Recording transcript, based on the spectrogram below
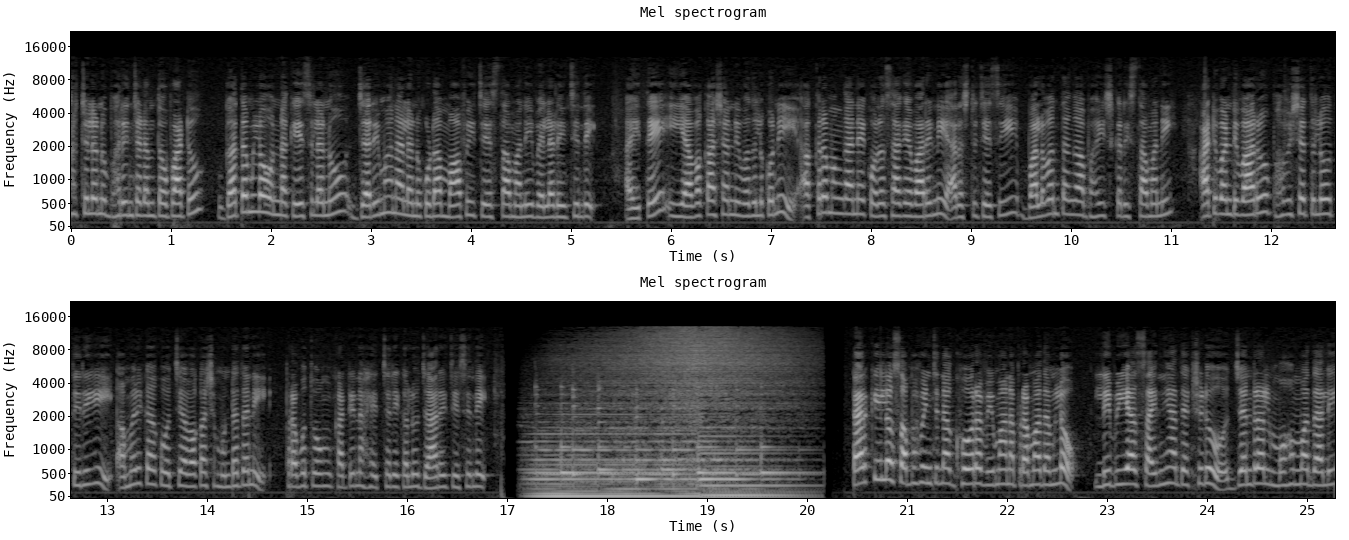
ఖర్చులను భరించడంతో పాటు గతంలో ఉన్న కేసులను జరిమానాలను కూడా మాఫీ చేస్తామని వెల్లడించింది. అయితే ఈ అవకాశాన్ని వదులుకుని అక్రమంగానే కొనసాగే వారిని అరెస్టు చేసి బలవంతంగా బహిష్కరిస్తామని అటువంటి వారు భవిష్యత్తులో తిరిగి అమెరికాకు వచ్చే అవకాశం ఉండదని ప్రభుత్వం కఠిన హెచ్చరికలు జారీ చేసింది. టర్కీలో సంభవించిన ఘోర విమాన ప్రమాదంలో లిబియా సైన్యాధ్యక్షుడు general Mohammed Ali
